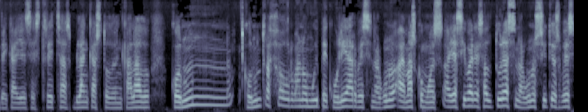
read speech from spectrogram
de calles estrechas, blancas, todo encalado, con un, con un trazado urbano muy peculiar, ves en algunos, además como es, hay así varias alturas, en algunos sitios ves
